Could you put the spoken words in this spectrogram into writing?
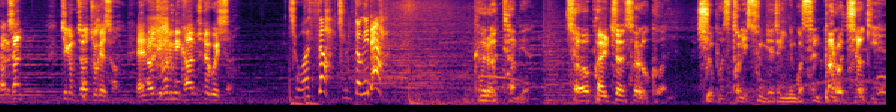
강산, 지금 저쪽에서 에너지 흐름이 감지되고 있어. 좋았어, 출동이다. 그렇다면 저 발전소로군. 슈퍼스톤이 숨겨져 있는 곳은 바로 저기야.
